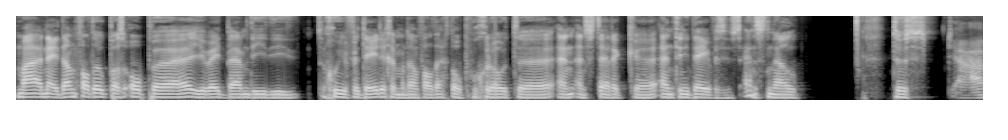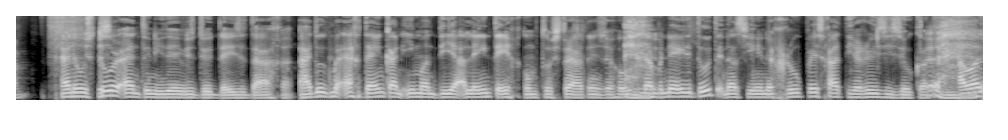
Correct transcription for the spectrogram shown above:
Maar nee, dan valt ook pas op, eh, je weet Bam, die, die goede verdediger, maar dan valt echt op hoe groot eh, en, en sterk eh, Anthony Davis is. En snel. Dus ja, En hoe stoer Anthony Davis doet deze dagen. Hij doet me echt denken aan iemand die je alleen tegenkomt op straat en zijn hoofd naar beneden doet. En als hij in een groep is, gaat hij ruzie zoeken. Hij was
